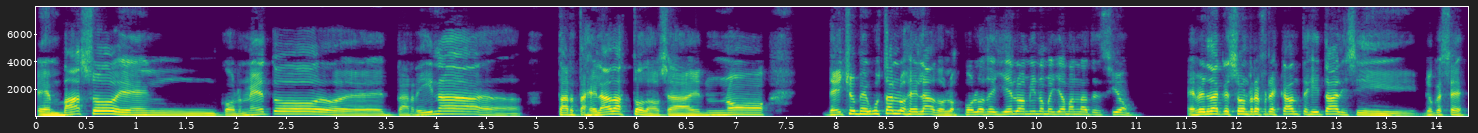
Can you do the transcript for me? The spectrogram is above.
en vaso, en corneto, en tarrina, tartas heladas, todas. O sea, no. De hecho, me gustan los helados, los polos de hielo a mí no me llaman la atención. Es verdad que son refrescantes y tal, y si, yo qué sé,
